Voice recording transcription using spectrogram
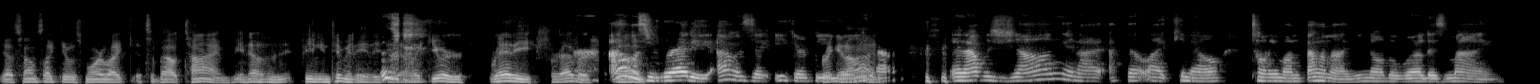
Yeah, it sounds like it was more like it's about time, you know, than being intimidated. You know, like you were ready forever. I um, was ready. I was an eager beaver. Bring it on. You know? and I was young and I, I felt like, you know, Tony Montana, you know, the world is mine.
